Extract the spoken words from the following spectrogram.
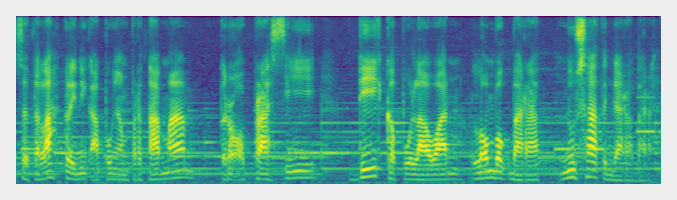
setelah klinik apung yang pertama beroperasi di Kepulauan Lombok Barat, Nusa Tenggara Barat.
